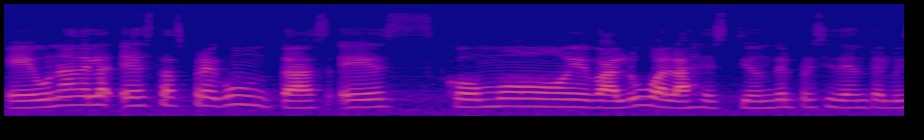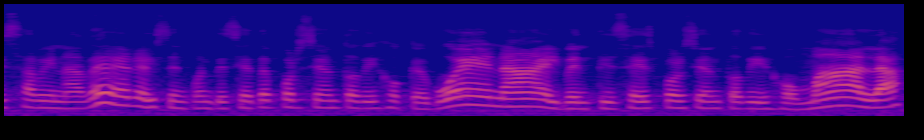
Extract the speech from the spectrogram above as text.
Eh, una de estas preguntas es cómo evalúa la gestión del presidente Luis Abinader. El 57% dijo que buena, el 26% dijo mala.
